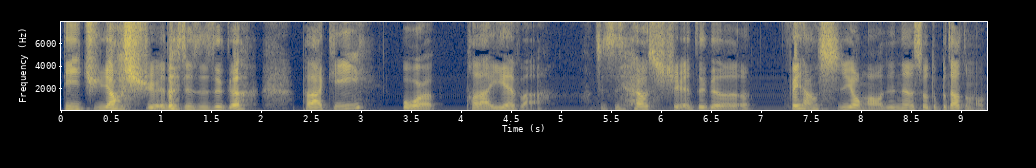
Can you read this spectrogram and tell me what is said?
第一句要学的，就是这个 Plaki or Playeva，就是要学这个非常实用哦。就那个时候都不知道怎么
